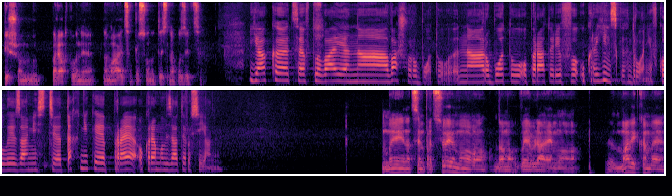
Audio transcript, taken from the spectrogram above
пішому порядку вони намагаються просунутися на позиції. Як е, це впливає на вашу роботу, на роботу операторів українських дронів, коли замість техніки пре окремо взяти росіяни? Ми над цим працюємо, виявляємо е, мавіками,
